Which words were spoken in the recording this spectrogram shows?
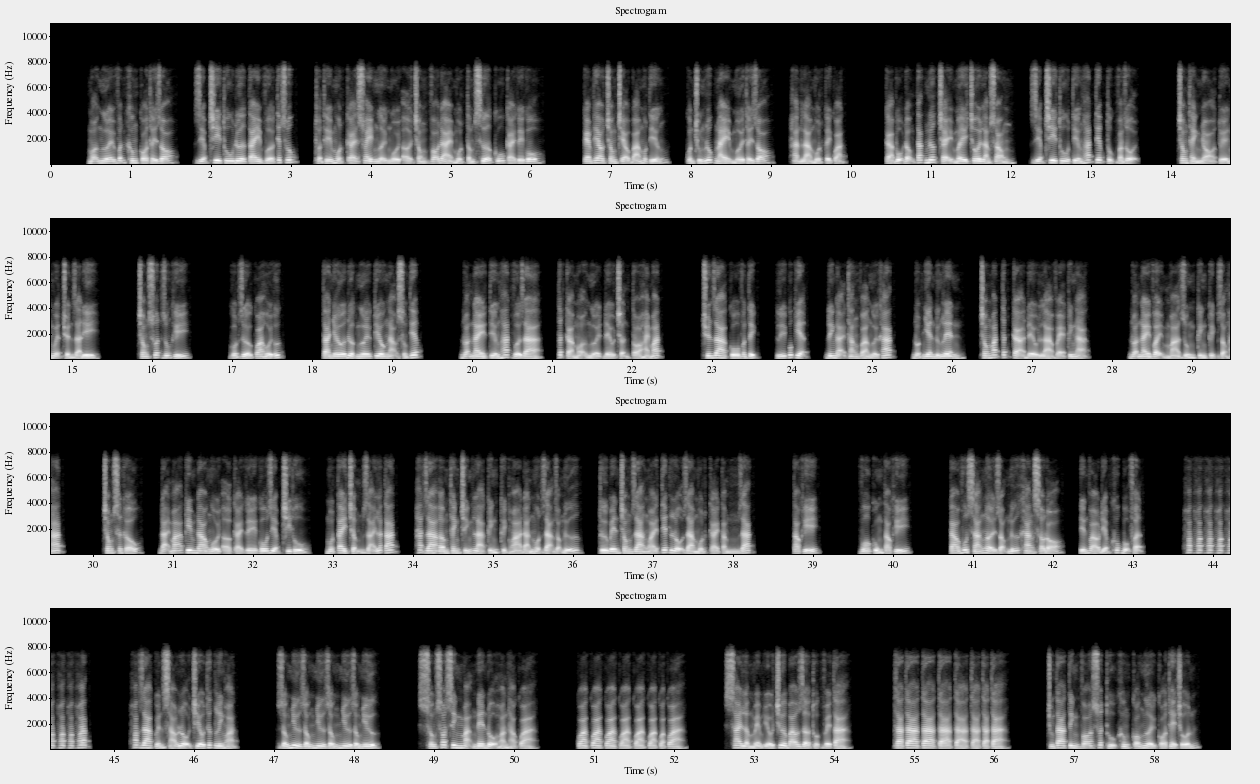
Mọi người vẫn không có thấy rõ, diệp chi thu đưa tay vừa tiếp xúc, thuận thế một cái xoay người ngồi ở trong võ đài một tấm xưa cũ cái ghế gỗ. Kèm theo trong trẻo bá một tiếng quần chúng lúc này mới thấy rõ, hẳn là một cây quạt. Cả bộ động tác nước chảy mây trôi làm xong, diệp chi thu tiếng hát tiếp tục vang dội. Trong thành nhỏ tuế nguyện truyền ra đi. Trong suốt dũng khí, gột rửa qua hồi ức. Ta nhớ được ngươi kiêu ngạo sống tiếp. Đoạn này tiếng hát vừa ra, tất cả mọi người đều trận to hai mắt. Chuyên gia cố vấn tịch, lý quốc kiện, đinh đại thăng và người khác, đột nhiên đứng lên, trong mắt tất cả đều là vẻ kinh ngạc. Đoạn này vậy mà dùng kinh kịch giọng hát. Trong sân khấu, đại mã kim đao ngồi ở cái ghế gỗ diệp chi thu, một tay chậm rãi lắc tát, hát ra âm thanh chính là kinh kịch hoa đán một dạng giọng nữ từ bên trong ra ngoài tiết lộ ra một cái cảm giác. Tao khí. Vô cùng tao khí. Cao vút sáng ngời giọng nữ khang sau đó, tiến vào điệp khúc bộ phận. Hoắc hoắc hoắc hoắc hoắc hoắc hoắc hoắc. Hoắc ra quyền sáo lộ chiêu thức linh hoạt. Giống như giống như giống như giống như. Sống sót sinh mạng nên độ hoàn hảo qua. Qua qua qua qua qua qua qua qua. Sai lầm mềm yếu chưa bao giờ thuộc về ta. Ta ta ta ta ta ta ta ta. Chúng ta tinh võ xuất thủ không có người có thể trốn.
